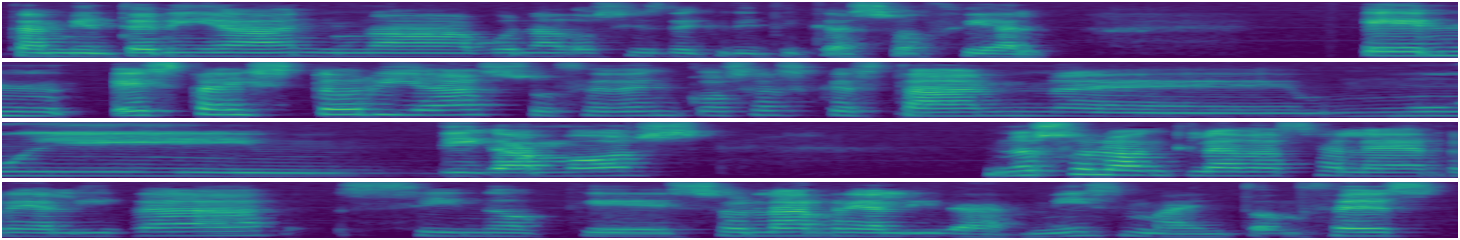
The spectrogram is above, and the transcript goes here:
también tenían una buena dosis de crítica social. En esta historia suceden cosas que están eh, muy, digamos, no solo ancladas a la realidad, sino que son la realidad misma. Entonces,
